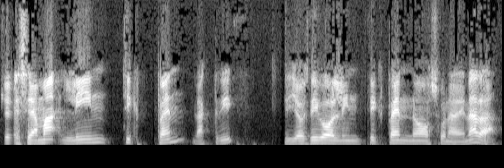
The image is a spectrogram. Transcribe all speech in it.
que se llama Lynn Thigpen, la actriz. Si yo os digo Lynn Thigpen no suena de nada.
